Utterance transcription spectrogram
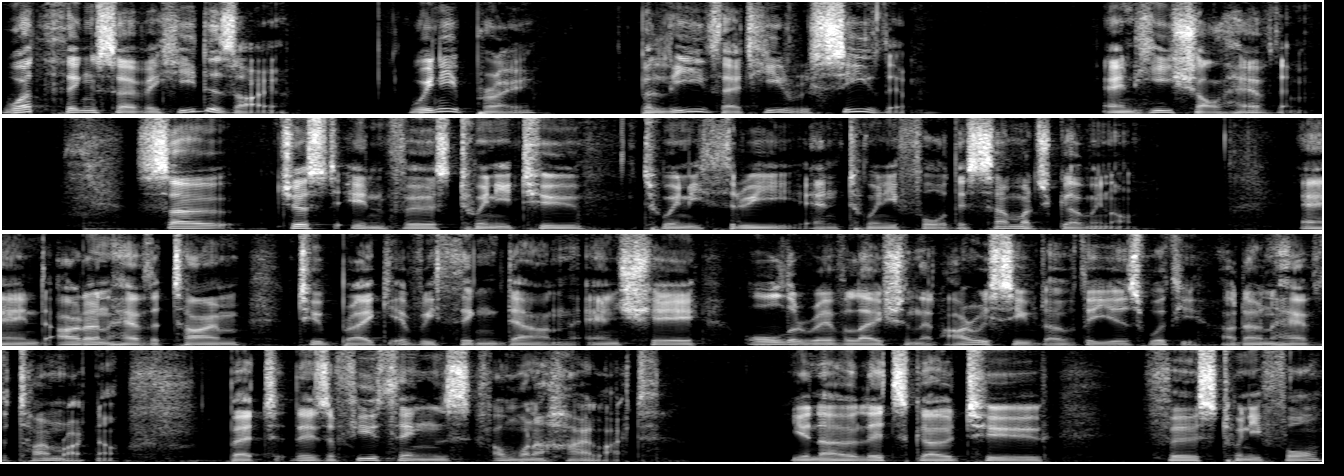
what things soever he desire, when he pray, believe that he receive them, and he shall have them. So just in verse 22, 23, and 24, there's so much going on. And I don't have the time to break everything down and share all the revelation that I received over the years with you. I don't have the time right now. But there's a few things I want to highlight. You know, let's go to verse 24.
